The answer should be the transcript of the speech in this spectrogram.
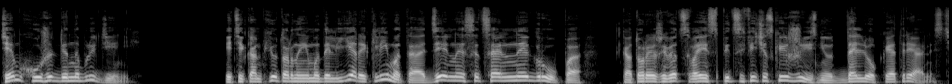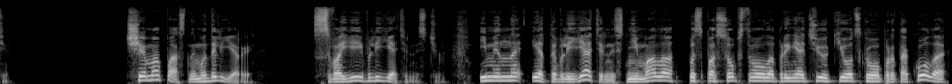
Тем хуже для наблюдений. Эти компьютерные модельеры климата — отдельная социальная группа — которая живет своей специфической жизнью, далекой от реальности. Чем опасны модельеры? Своей влиятельностью. Именно эта влиятельность немало поспособствовала принятию Киотского протокола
